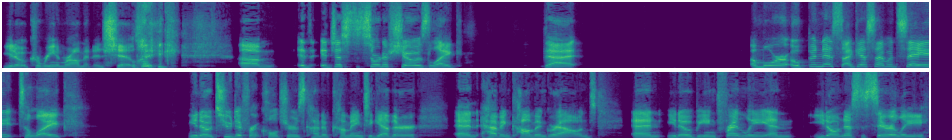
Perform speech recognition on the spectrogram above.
you know korean ramen and shit like um it, it just sort of shows like that a more openness i guess i would say to like you know two different cultures kind of coming together and having common ground and you know being friendly and you don't necessarily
